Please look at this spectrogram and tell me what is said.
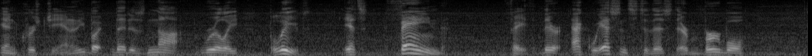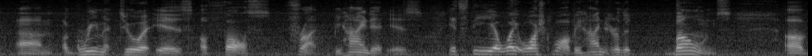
in Christianity, but that is not really believed. It's feigned faith. Their acquiescence to this, their verbal um, agreement to it is a false front. Behind it is, it's the uh, whitewashed wall. Behind it are the bones of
